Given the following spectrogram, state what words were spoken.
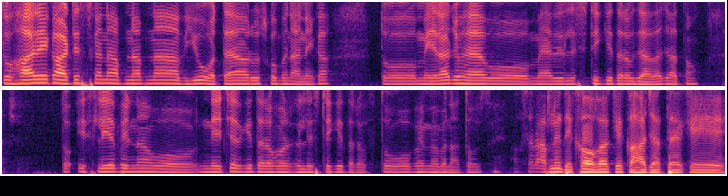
तो हर एक आर्टिस्ट का ना अपना अपना व्यू होता है और उसको बनाने का। तो मेरा जो है वो मैं रियलिस्टिक की तरफ़ ज़्यादा जाता हूँ। तो इसलिए फिर ना वो नेचर की तरफ़ और रियलिस्टिक की तरफ़ तो वो भी मैं बनाता हूँ उससे। अक्सर आपने देखा होगा कि कहा जाता है कि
